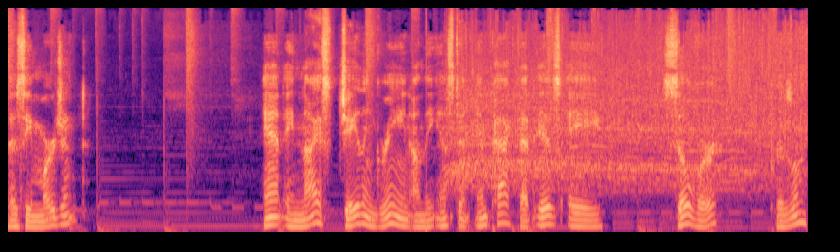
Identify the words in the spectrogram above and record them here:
as Emergent. And a nice Jalen Green on the Instant Impact. That is a silver prism.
